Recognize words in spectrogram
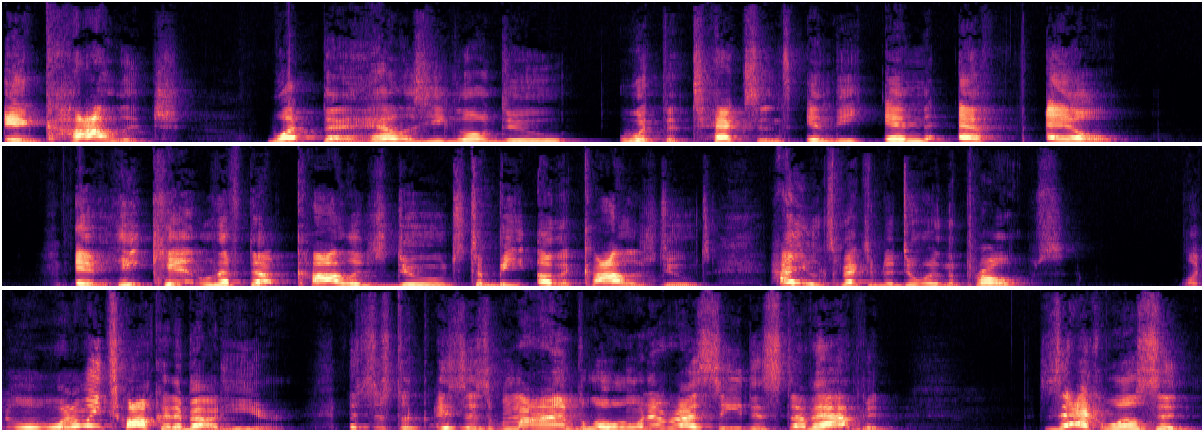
in college, what the hell is he going to do with the Texans in the NFL? If he can't lift up college dudes to beat other college dudes, how you expect him to do it in the pros? What, what are we talking about here? It's just it's just mind blowing whenever I see this stuff happen. Zach Wilson.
